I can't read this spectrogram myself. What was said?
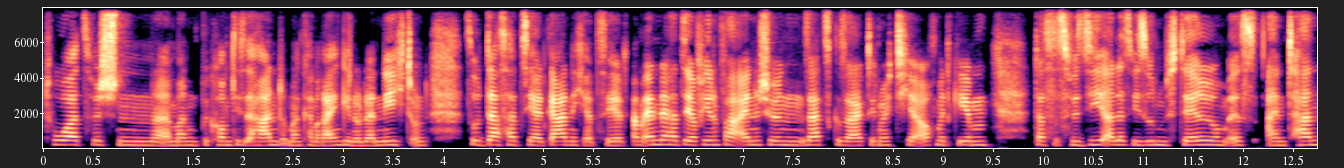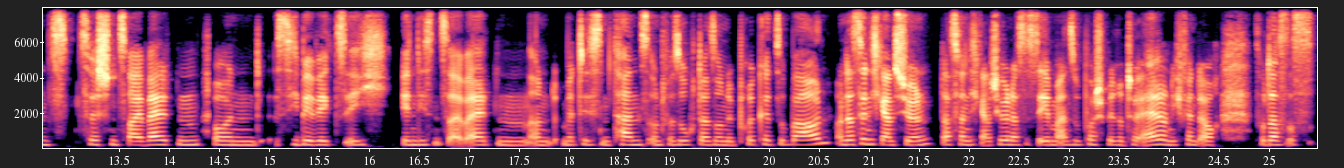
Tor zwischen, äh, man bekommt diese Hand und man kann reingehen oder nicht. Und so, das hat sie halt gar nicht erzählt. Am Ende hat sie auf jeden Fall einen schönen Satz gesagt, den möchte ich hier auch mitgeben, dass es für sie alles wie so ein Mysterium ist, ein Tanz zwischen zwei Welten und sie bewegt sich in diesen zwei Welten und mit diesem Tanz und versucht da so eine Brücke zu bauen. Und das finde ich ganz schön. Das finde ich ganz schön. Das ist eben ein super spirituell und ich finde auch so, das ist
